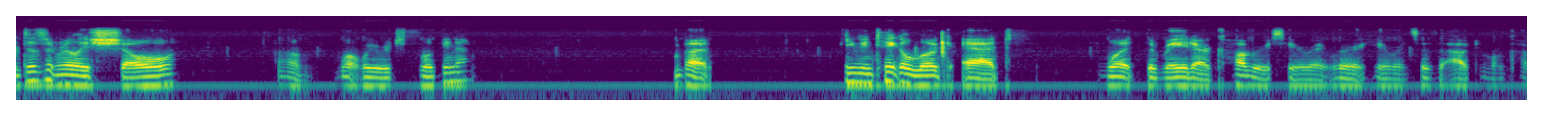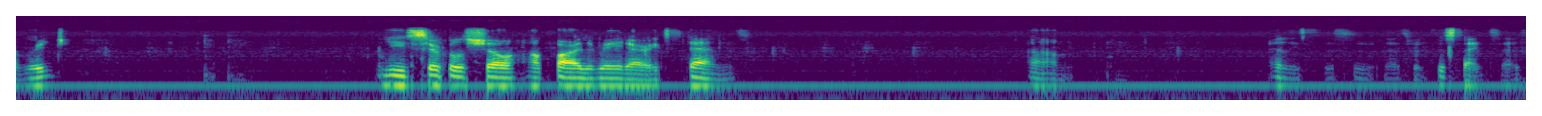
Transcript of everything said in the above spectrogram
It doesn't really show um, what we were just looking at. But you can take a look at what the radar covers here, right where here where it says optimal coverage. These circles show how far the radar extends. Um, at least this is, that's what this site says.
